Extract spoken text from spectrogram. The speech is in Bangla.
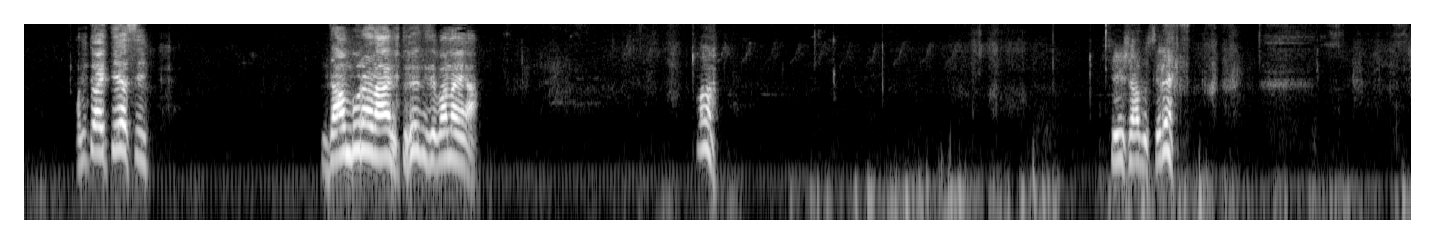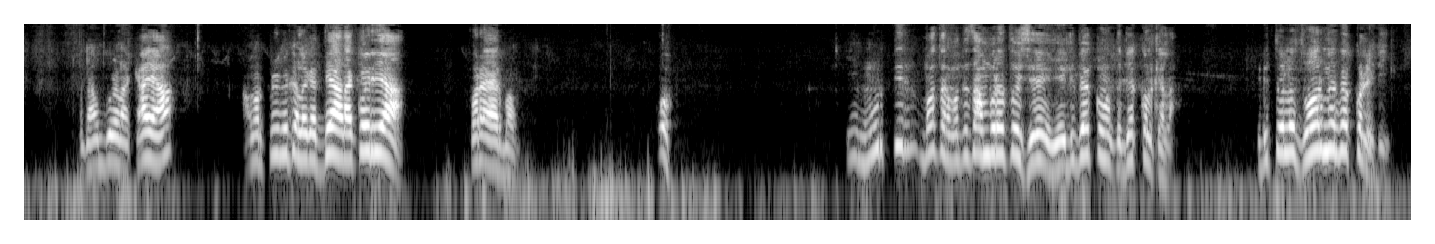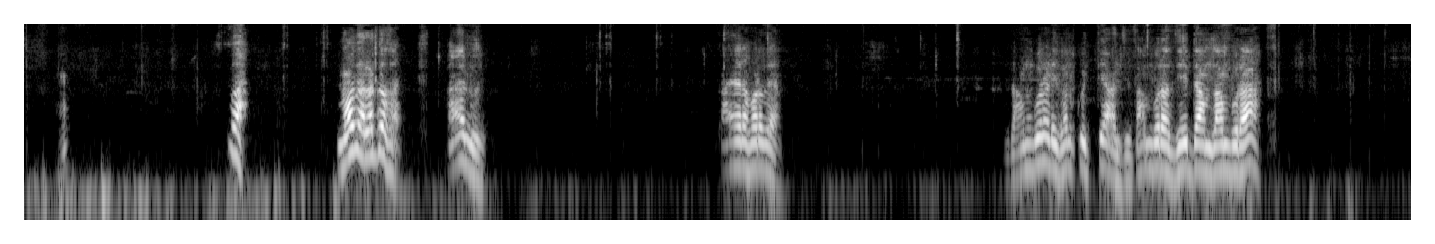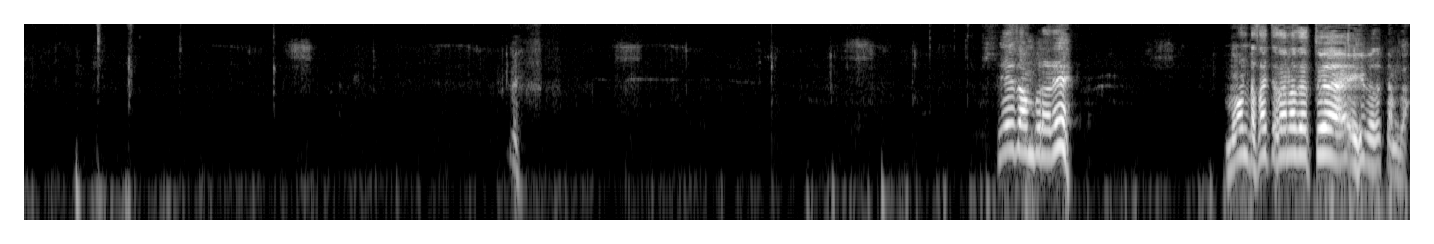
আমি তো আইতে আছি। জাম্বুরা তুলে দিছে, বানায়া। রে? কায়া আমার প্রেমিকা লাগে দেয়াটা করিয়া পরে আর বাম। মূর্তির মাথার মধ্যে জাম্বুরা তো হয়েছে এটি বেকল মতো বেকল খেলা। এটি তো হলো জন্মের বেকল এটি হ্যাঁ? মজা লাগতো স্যার কায়ের পরে দেন। জাম্বুরা এখন করতে আনছি। জাম্বুরা, যে দাম জাম্বুরা। সে জাম্বুরা রে। মনটা চাইতে জানা যে তুই এই বাজারতাম গা।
